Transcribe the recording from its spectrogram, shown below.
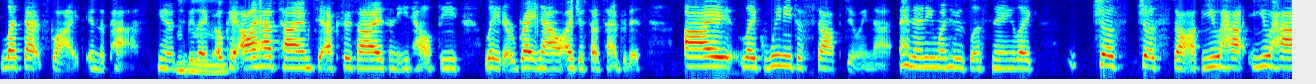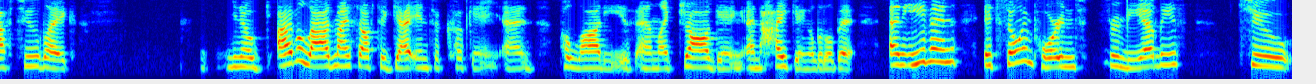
let that slide in the past, you know, to mm-hmm. be like, mm-hmm. okay, I have time to exercise and eat healthy later. Right now, I just have time for this. I like, we need to stop doing that. And anyone who's listening, like, just just stop you have you have to like you know i've allowed myself to get into cooking and pilates and like jogging and hiking a little bit and even it's so important for me at least to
